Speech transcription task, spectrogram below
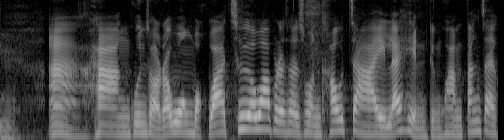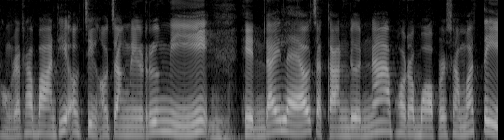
อ่า ทางคุณสรวงศ์บอกว่าเชื่อว่าประชาชนเข้าใจและเห็นถึงความตั้งใจของรัฐบาลที่เอาจริงเอาจังในเรื่องนี้ เห็นได้แล้วจากการเดินหน้าพรบประชามติ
